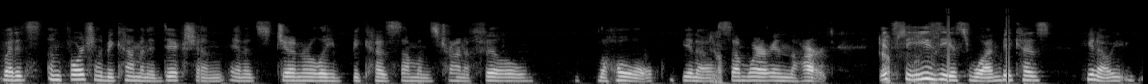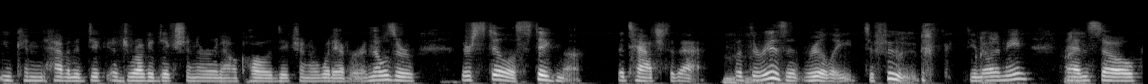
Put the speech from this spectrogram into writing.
But it's unfortunately become an addiction, and it's generally because someone's trying to fill the hole, you know, yep. somewhere in the heart. It's Absolutely. the easiest one because you know you, you can have an addic- a drug addiction or an alcohol addiction or whatever, and those are there's still a stigma attached to that, mm-hmm. but there isn't really to food. you know what I mean? Right. And so,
